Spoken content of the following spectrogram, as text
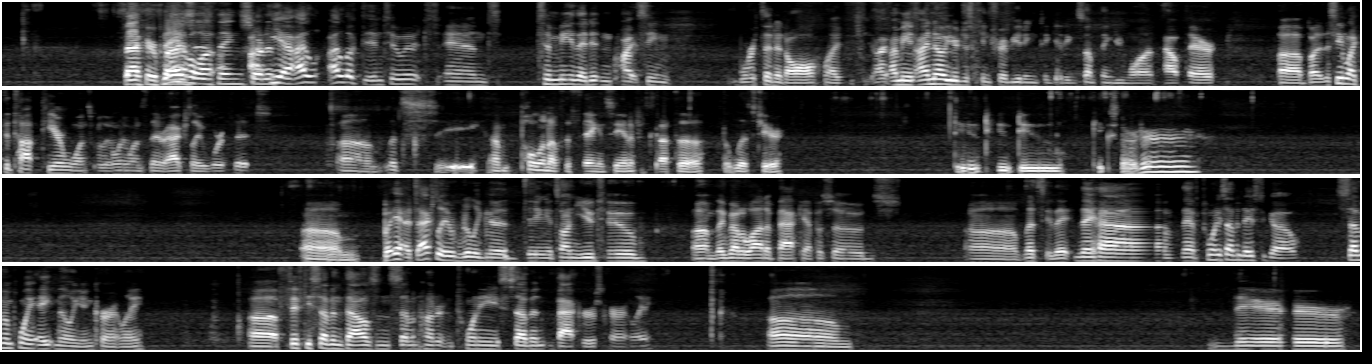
backer They prizes lot- things sort of? Uh, yeah, I, I looked into it, and to me, they didn't quite seem worth it at all. Like, I, I mean, I know you're just contributing to getting something you want out there, uh, but it seemed like the top tier ones were the only ones that are actually worth it. Um, let's see. I'm pulling up the thing and seeing if it's got the, the list here. Do do do Kickstarter. Um, but yeah, it's actually a really good thing. It's on YouTube. Um, they've got a lot of back episodes. Um, let's see. They they have they have 27 days to go. 7.8 million currently. Uh, 57,727 backers currently. Um, their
